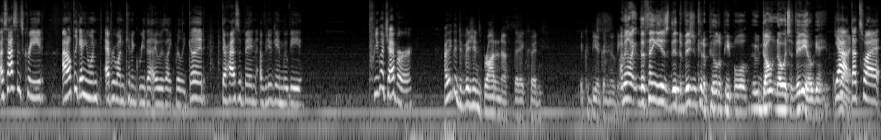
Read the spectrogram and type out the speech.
Assassin's Creed I don't think anyone everyone can agree that it was like really good. There hasn't been a video game movie pretty much ever. I think the division's broad enough that it could, it could be a good movie. I mean, like the thing is, the division could appeal to people who don't know it's a video game. Yeah, Right. that's why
